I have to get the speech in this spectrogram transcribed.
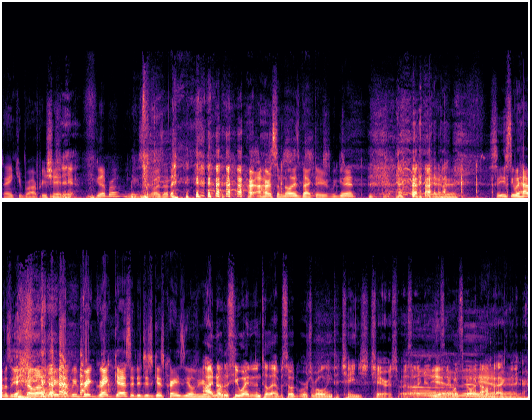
Thank you, bro. I appreciate it. Yeah. You good, bro? You making some noise out there? I, heard, I heard some noise back there. We good? yeah, man. See, see what happens when you show up. We, we bring great guests and it just gets crazy over here. I bro. noticed he waited until the episode was rolling to change chairs for a second. I Yeah, like, what's going on yeah, back man. there?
